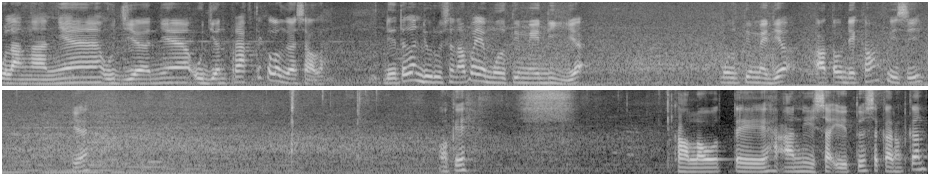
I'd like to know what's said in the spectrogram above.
ulangannya ujiannya ujian praktik kalau nggak salah. Dia itu kan jurusan apa ya? Multimedia. Multimedia atau DKV sih ya. Oke kalau Teh Anissa itu sekarang kan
